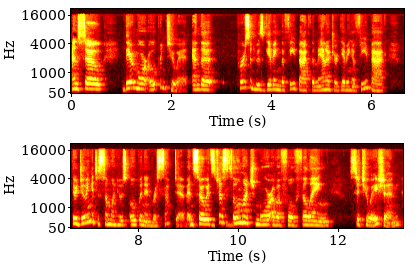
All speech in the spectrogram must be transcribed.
And so they're more open to it. And the person who's giving the feedback, the manager giving a feedback, they're doing it to someone who's open and receptive. And so it's just so much more of a fulfilling situation.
